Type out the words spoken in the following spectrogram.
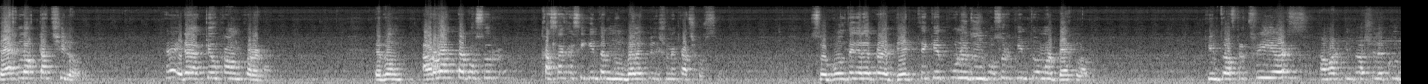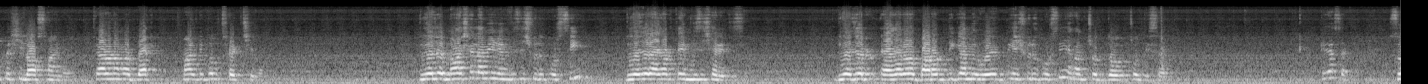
ব্যাকলগটা ছিল হ্যাঁ এটা কেউ কাউন্ট করে না। এবং আরও একটা বছর কাছাকাছি কিন্তু আমি মোবাইল অ্যাপ্লিকেশনে কাজ করছি। সো বলতে গেলে প্রায় দেড় থেকে পনেরো দুই বছর কিন্তু আমার ব্যাকলগ কিন্তু আফটার থ্রি ইয়ার্স আমার কিন্তু আসলে খুব বেশি লস হয়নি, কারণ আমার ব্যাক মাল্টিপল থ্রেড ছিল। দুই হাজার নয় সালে আমি এমভিসি শুরু করছি, দুই হাজার এগারোতে এমভিসি ছেড়ে দিছি। দুই হাজার এগারো, বারোর দিকে আমি ওয়েব দিয়ে শুরু করছি, এখন চোদ্দ চলতেছে। ঠিক আছে? সো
